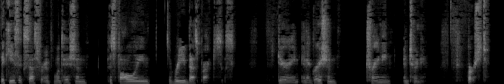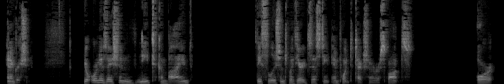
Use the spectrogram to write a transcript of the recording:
The key success for implementation is following three best practices during integration, training, and tuning. First, integration. Your organization need to combine these solutions with your existing endpoint detection and response or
